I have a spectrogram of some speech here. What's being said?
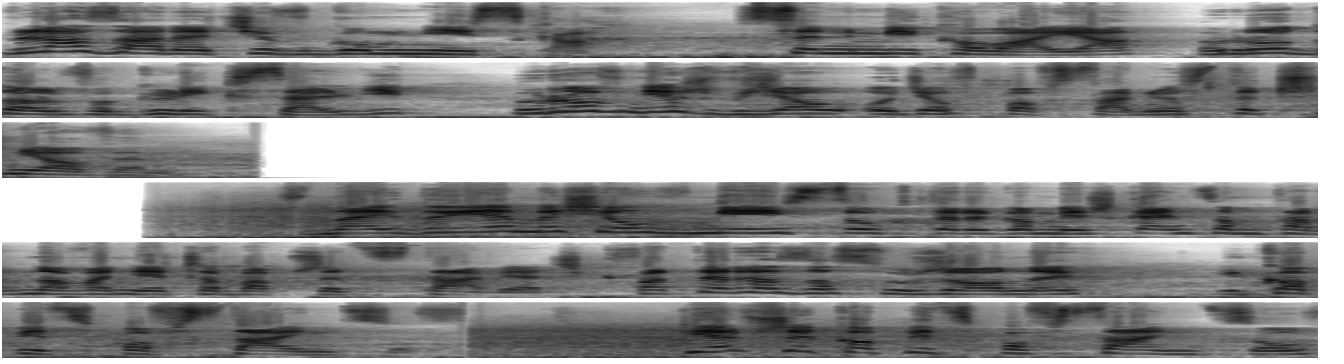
w lazarecie w Gumniskach. Syn Mikołaja, Rudolf Glikselli, również wziął udział w powstaniu styczniowym. Znajdujemy się w miejscu, którego mieszkańcom Tarnowa nie trzeba przedstawiać. Kwatera zasłużonych i kopiec powstańców. Pierwszy kopiec powstańców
